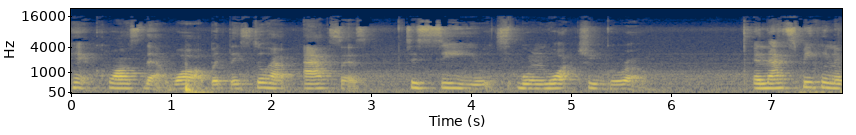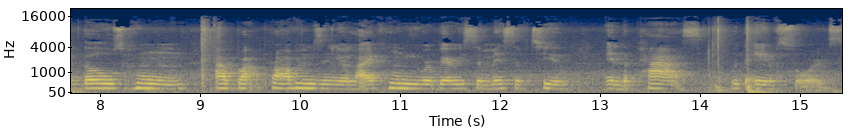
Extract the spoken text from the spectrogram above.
can't cross that wall, but they still have access to see you and watch you grow. And that's speaking of those whom have brought problems in your life, whom you were very submissive to in the past with the Eight of Swords.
